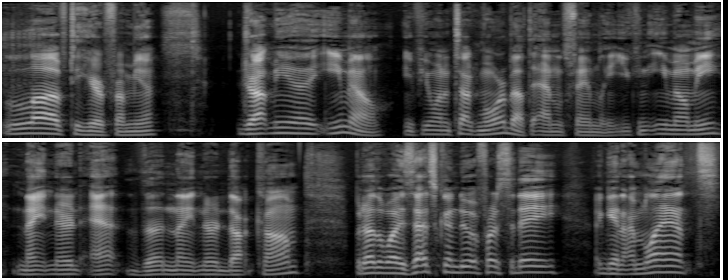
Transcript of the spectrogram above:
love to hear from you. Drop me an email if you want to talk more about the Addams family. You can email me, nightnerd at thenightnerd.com. But otherwise, that's going to do it for us today. Again, I'm Lance.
